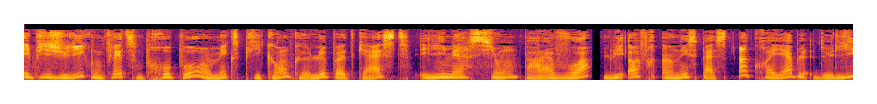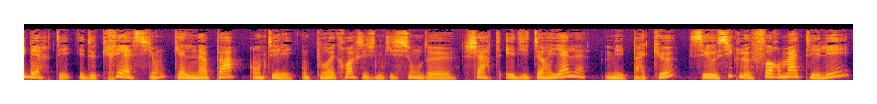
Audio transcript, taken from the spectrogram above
Et puis Julie complète son propos en m'expliquant que le podcast et l'immersion par la voix lui offrent un espace incroyable de liberté et de création qu'elle n'a pas en télé. On pourrait croire que c'est une question de charte éditoriale, mais pas que. C'est aussi que le format télé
